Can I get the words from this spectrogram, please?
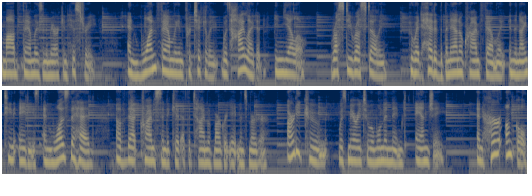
mob families in American history. And one family in particular was highlighted in yellow Rusty Rastelli, who had headed the Bonanno crime family in the 1980s and was the head of that crime syndicate at the time of Margaret Yateman's murder. Artie Kuhn was married to a woman named Angie, and her uncle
